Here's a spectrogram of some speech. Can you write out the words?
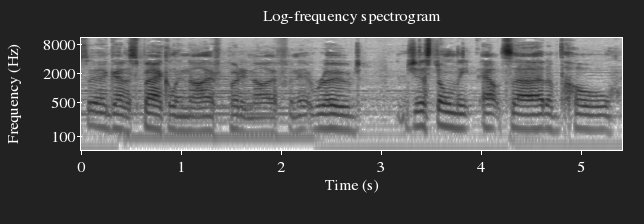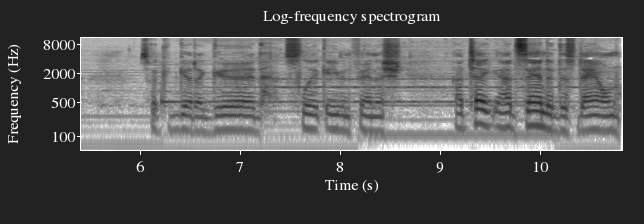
So I got a spackling knife, putty knife, and it rode just on the outside of the hole so I could get a good, slick, even finish. I'd, take, I'd sanded this down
